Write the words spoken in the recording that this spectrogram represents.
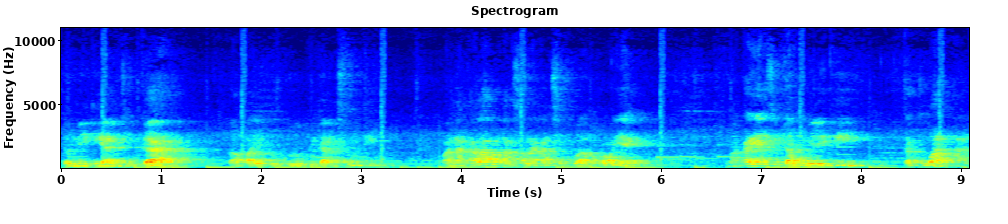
demikian juga Bapak Ibu guru bidang studi manakala melaksanakan sebuah proyek maka yang sudah memiliki kekuatan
